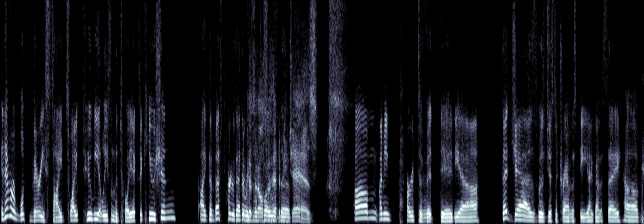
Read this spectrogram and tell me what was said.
it never looked very sideswipe to me, at least in the toy execution. Like the best part of that because it also toy had was to the, be Jazz. um, I mean, parts of it did, yeah. That Jazz was just a travesty, I gotta say. Um, Yeah.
